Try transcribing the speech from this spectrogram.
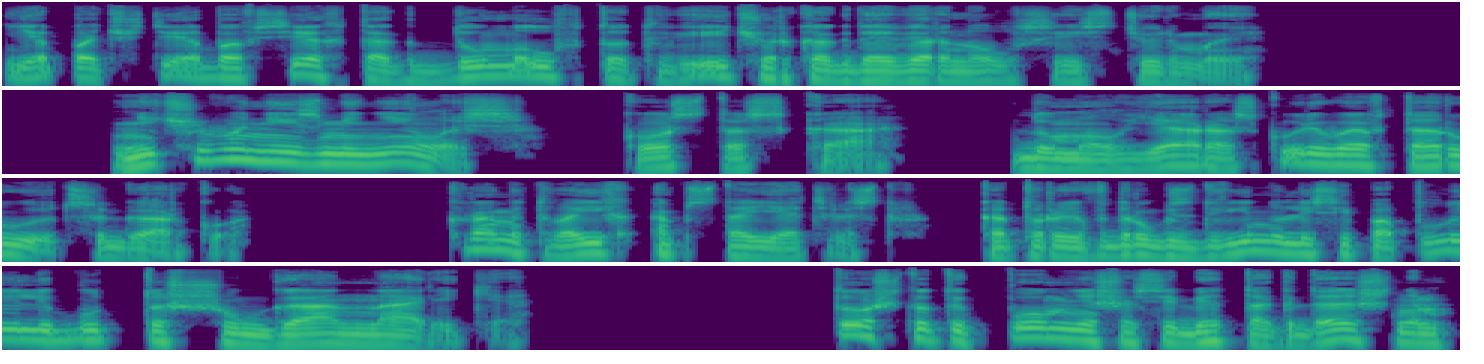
Я почти обо всех так думал в тот вечер, когда вернулся из тюрьмы. Ничего не изменилось, Костас К. Думал я, раскуривая вторую цигарку. Кроме твоих обстоятельств, которые вдруг сдвинулись и поплыли, будто шуга на реке. То, что ты помнишь о себе тогдашнем,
